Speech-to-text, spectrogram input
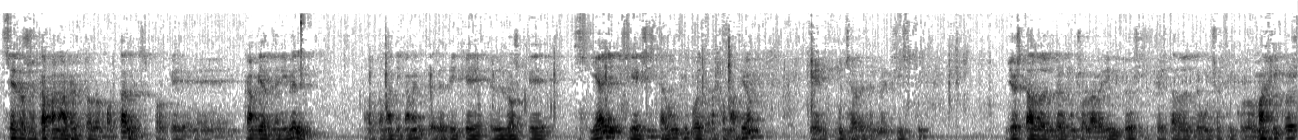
se nos escapan al resto de los mortales, porque eh, cambian de nivel automáticamente. Es decir, que los que, si, hay, si existe algún tipo de transformación, que muchas veces no existe, yo he estado dentro de muchos laberintos, he estado dentro de muchos círculos mágicos,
